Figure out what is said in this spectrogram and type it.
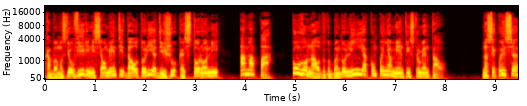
Acabamos de ouvir inicialmente da autoria de Juca Storoni, Amapá, com Ronaldo do bandolim e acompanhamento instrumental. Na sequência,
